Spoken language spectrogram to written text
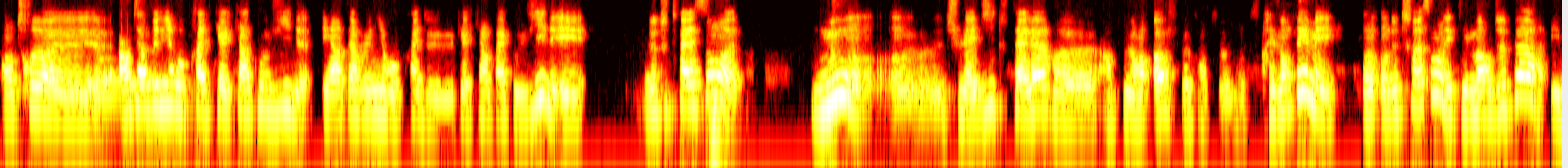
entre euh, intervenir auprès de quelqu'un Covid et intervenir auprès de quelqu'un pas Covid. Et de toute façon, mm. euh, nous, tu l'as dit tout à l'heure, euh, un peu en off quand on se présentait, mais on, de toute façon, on était mort de peur. Et,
